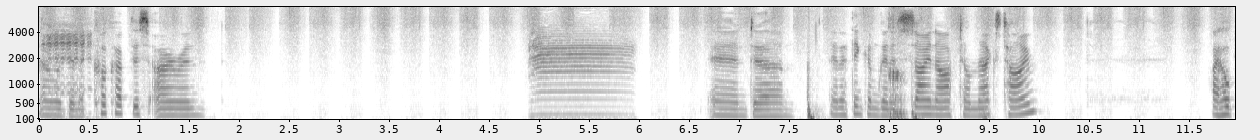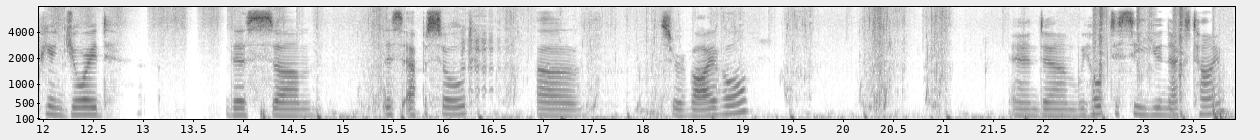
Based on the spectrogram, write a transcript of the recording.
and we're going to cook up this iron. And um, then I think I'm going to sign off till next time. I hope you enjoyed this um, this episode of survival and um, we hope to see you next time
